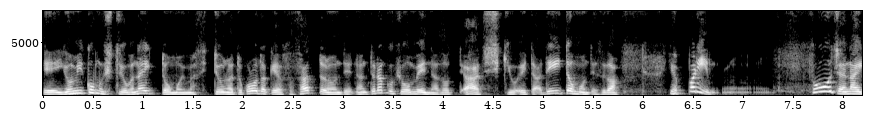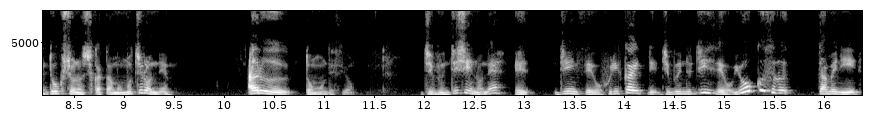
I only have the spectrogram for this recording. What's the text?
えー、読み込む必要はないと思います。必要なところだけをささっと読んで、なんとなく表面になぞって、ああ、知識を得たでいいと思うんですが、やっぱり、そうじゃない読書の仕方ももちろんね、あると思うんですよ。自分自身のね、え人生を振り返って自分の人生を良くするために、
